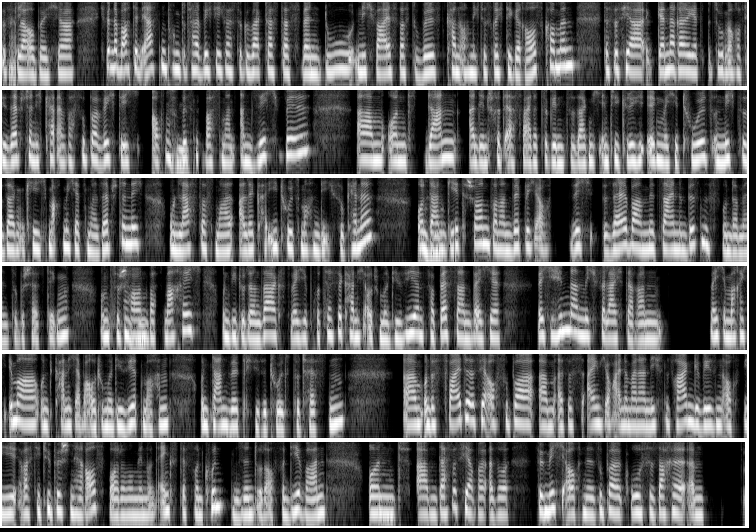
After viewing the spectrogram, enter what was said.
Das ja. glaube ich, ja. Ich finde aber auch den ersten Punkt total wichtig, was du gesagt hast, dass wenn du nicht weißt, was du willst, kann auch nicht das Richtige rauskommen. Das ist ja generell jetzt bezogen auch auf die Selbstständigkeit einfach super wichtig, auch mhm. zu wissen, was man an sich will. Ähm, und dann an den Schritt erst weiterzugehen, zu sagen, ich integriere irgendwelche Tools und nicht zu sagen, okay, ich mache mich jetzt mal selbstständig und lass das mal alle KI-Tools machen, die ich so kenne. Und mhm. dann geht's schon, sondern wirklich auch sich selber mit seinem Business-Fundament zu beschäftigen, um zu schauen, mhm. was mache ich und wie du dann sagst, welche Prozesse kann ich automatisieren, verbessern, welche, welche hindern mich vielleicht daran, welche mache ich immer und kann ich aber automatisiert machen und dann wirklich diese Tools zu testen. Ähm, und das zweite ist ja auch super, ähm, also es ist eigentlich auch eine meiner nächsten Fragen gewesen, auch wie, was die typischen Herausforderungen und Ängste von Kunden sind oder auch von dir waren. Mhm. Und ähm, das ist ja also für mich auch eine super große Sache, ähm,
